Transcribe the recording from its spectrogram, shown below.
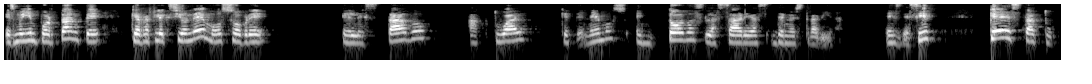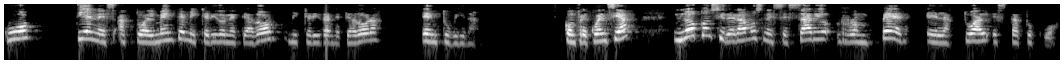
Es muy importante que reflexionemos sobre el estado actual que tenemos en todas las áreas de nuestra vida. Es decir, ¿qué statu quo tienes actualmente, mi querido neteador, mi querida neteadora, en tu vida? Con frecuencia no consideramos necesario romper el actual statu quo,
